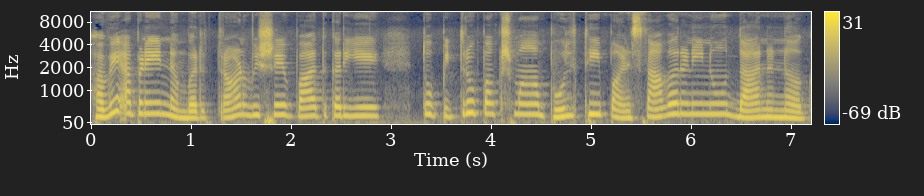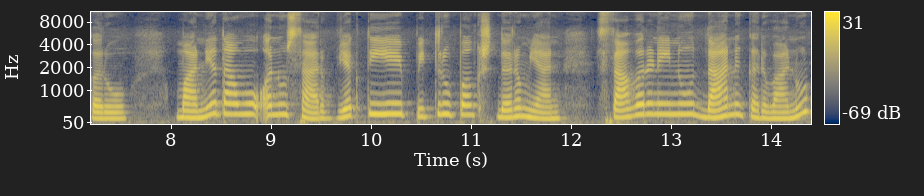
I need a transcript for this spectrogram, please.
હવે આપણે નંબર ત્રણ વિશે વાત કરીએ, તો પિતૃપક્ષમાં ભૂલથી પણ સાવરણીનું દાન ન કરો. માન્યતાઓ અનુસાર વ્યક્તિએ પિતૃપક્ષ દરમિયાન સાવરણીનું દાન કરવાનું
